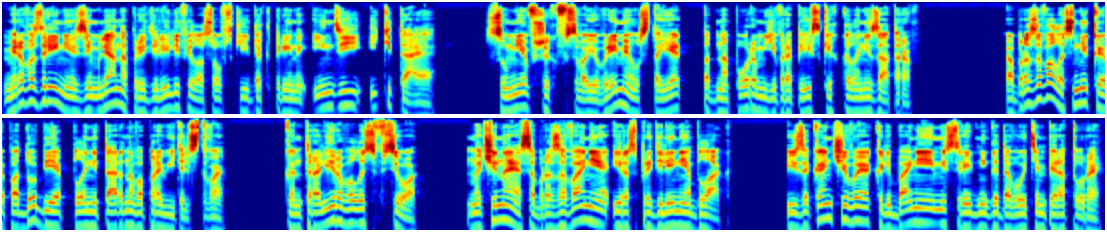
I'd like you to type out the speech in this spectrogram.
Мировоззрение землян определили философские доктрины Индии и Китая, сумевших в свое время устоять под напором европейских колонизаторов. Образовалось некое подобие планетарного правительства. Контролировалось все, начиная с образования и распределения благ, и заканчивая колебаниями среднегодовой температуры.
